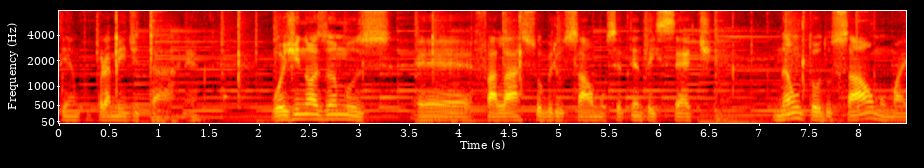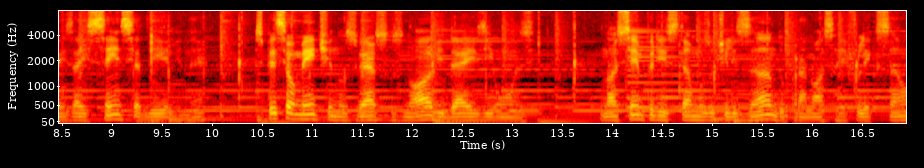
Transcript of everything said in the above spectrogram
tempo para meditar, né? Hoje nós vamos é, falar sobre o Salmo 77, não todo o salmo, mas a essência dele, né? Especialmente nos versos 9, 10 e 11. Nós sempre estamos utilizando para nossa reflexão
